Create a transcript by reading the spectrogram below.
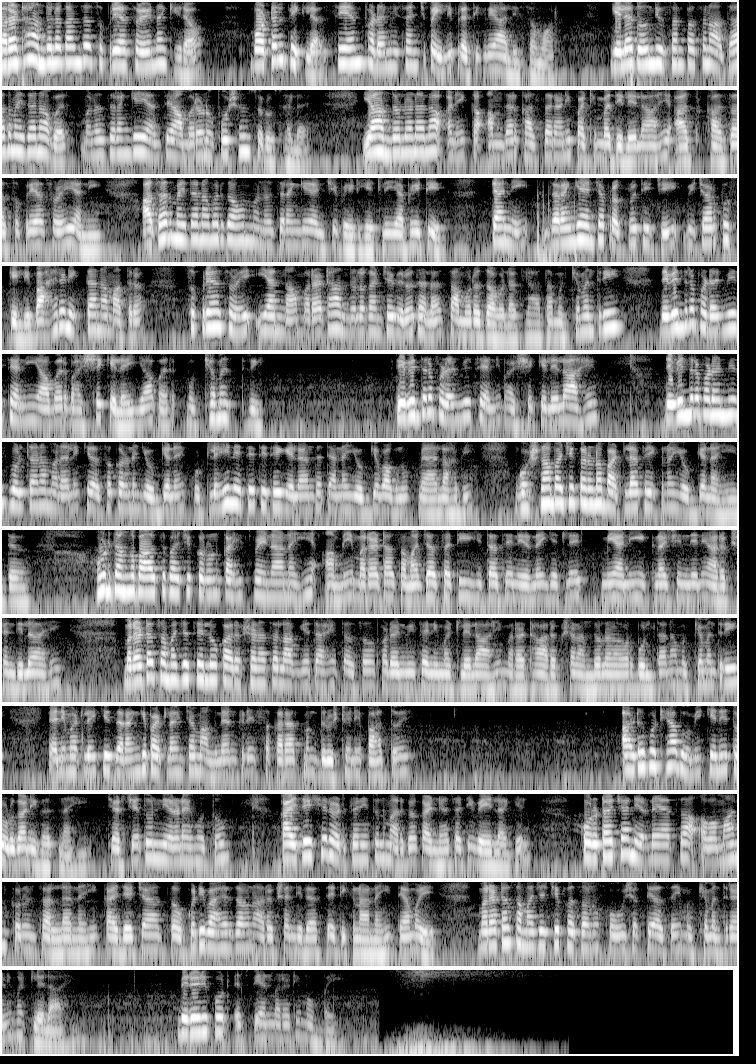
मराठा आंदोलकांचा सुप्रिया सुळेंना घेराव. बॉटल फेकल्या. सीएम फडणवीसांची पहिली प्रतिक्रिया आली समोर. गेल्या दोन दिवसांपासून आझाद मैदानावर मनोज जरांगे यांचे आमरण उपोषण सुरू झालं आहे या आंदोलनाला अनेक आमदार खासदारांनी पाठिंबा दिलेला आहे. आज खासदार सुप्रिया सुळे यांनी आझाद मैदानावर जाऊन मनोज जरांगे यांची भेट घेतली. या भेटीत त्यांनी जरांगे यांच्या प्रकृतीची विचारपूस केली. बाहेर निघताना मात्र सुप्रिया सुळे यांना मराठा आंदोलकांच्या विरोधाला सामोरं जावं लागलं. आता मुख्यमंत्री देवेंद्र फडणवीस यांनी यावर भाष्य केलंय. यावर मुख्यमंत्री देवेंद्र फडणवीस यांनी भाष्य केलेलं आहे. देवेंद्र फडणवीस बोलताना म्हणाले की असं करणं योग्य नाही. कुठलेही नेते तिथे गेल्यानंतर त्यांना योग्य वागणूक मिळायला हवी. घोषणाबाजी करणं बाटल्या फेकणं योग्य नाही द हुडदंगबाजबाजी करून काहीच मिळणार नाही. आम्ही मराठा समाजासाठी हिताचे निर्णय घेतले. मी आणि एकनाथ शिंदेने आरक्षण दिलं आहे. मराठा समाजाचे लोक आरक्षणाचा लाभ घेत आहेत असं फडणवीस यांनी म्हटलेलं आहे. मराठा आरक्षण आंदोलनावर बोलताना मुख्यमंत्री यांनी म्हटले की जरांगी पाटलांच्या मागण्यांकडे सकारात्मक दृष्टीने पाहतोय. आडमुठ्या भूमिकेने तोडगा निघत नाही. चर्चेतून निर्णय होतो. कायदेशीर अडचणीतून मार्ग काढण्यासाठी वेळ लागेल. कोर्टाच्या निर्णयाचा अवमान करून चालणार नाही. कायद्याच्या चौकटीबाहेर जाऊन आरक्षण दिल्यास ते टिकणार नाही. त्यामुळे मराठा समाजाची फसवणूक होऊ शकते असंही मुख्यमंत्र्यांनी म्हटलेलं आहे. Bureau report S P N Marathi Mumbai.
